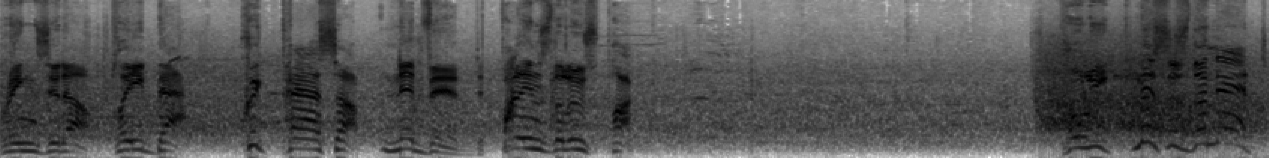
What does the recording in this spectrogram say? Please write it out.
Brings it out. Played back. Quick pass up. Nedved finds the loose puck. Polik misses the net.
